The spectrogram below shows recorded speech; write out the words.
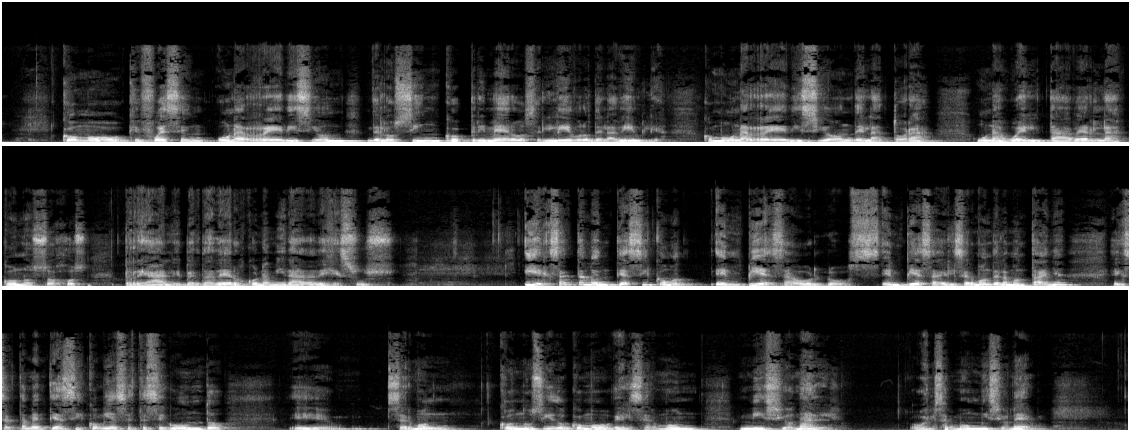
como que fuesen una reedición de los cinco primeros libros de la Biblia, como una reedición de la Torá, una vuelta a verla con los ojos reales, verdaderos, con la mirada de Jesús. Y exactamente así como empieza o los, empieza el sermón de la montaña, exactamente así comienza este segundo eh, sermón conocido como el sermón misional o el sermón misionero.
